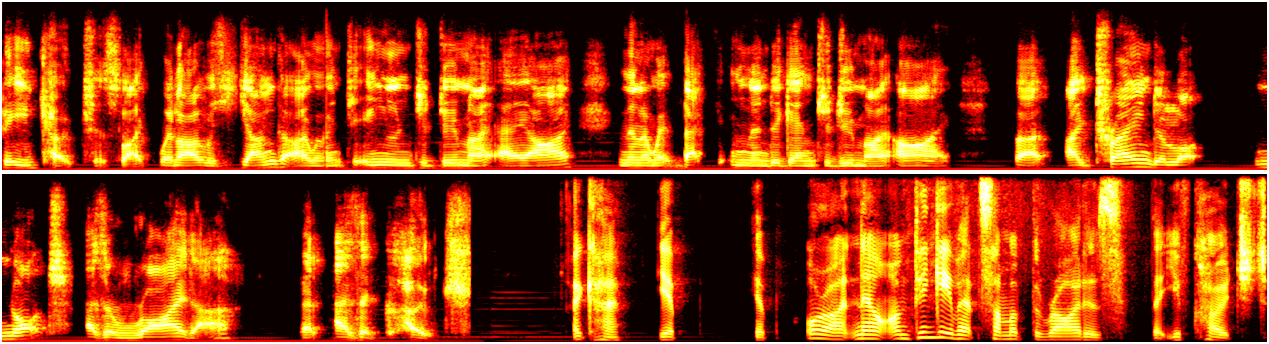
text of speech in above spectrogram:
be coaches. Like when I was younger, I went to England to do my AI, and then I went back to England again to do my I. But I trained a lot, not as a rider, but as a coach. Okay. Yep. Yep. All right. Now I'm thinking about some of the riders that you've coached,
